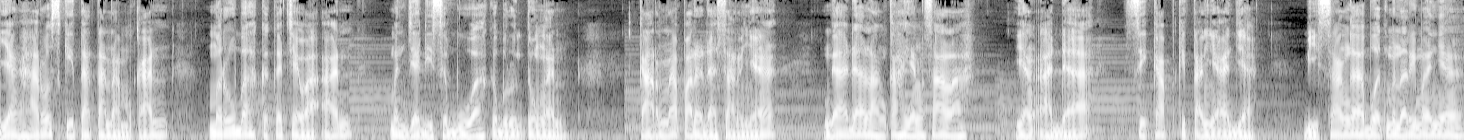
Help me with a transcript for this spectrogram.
yang harus kita tanamkan merubah kekecewaan menjadi sebuah keberuntungan. Karena pada dasarnya nggak ada langkah yang salah, yang ada sikap kitanya aja. Bisa nggak buat menerimanya?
